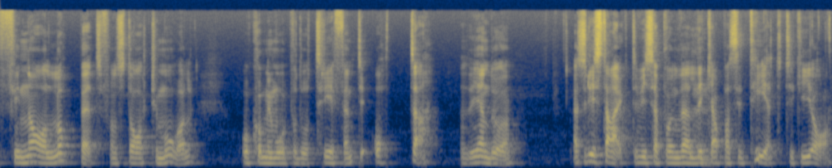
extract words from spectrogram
finalloppet från start till mål och kom i mål på då 3.58. Det är ändå, alltså det är starkt, det visar på en väldig kapacitet tycker jag.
